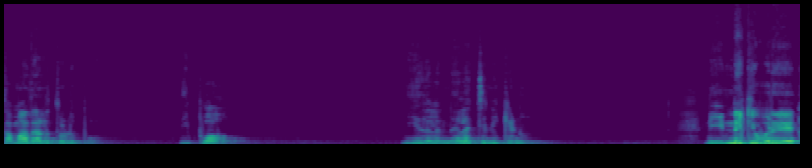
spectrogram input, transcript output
சமாதானத்தோடு போ. நீ போ. நீ இதில் நிலச்சி நிற்கணும் நீ இன்னைக்கு ஒரு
